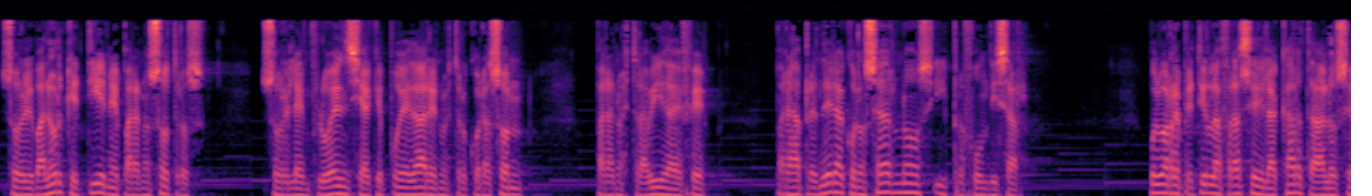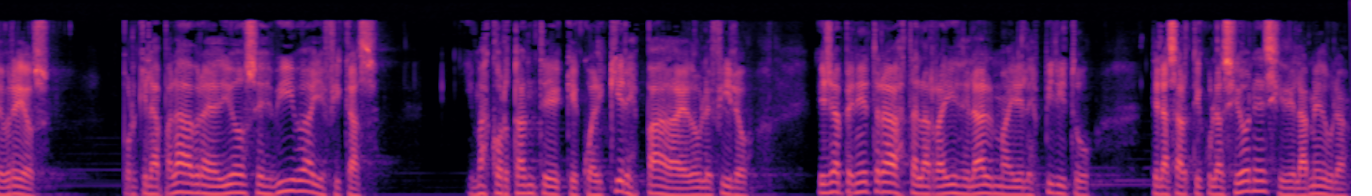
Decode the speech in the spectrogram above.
sobre el valor que tiene para nosotros, sobre la influencia que puede dar en nuestro corazón para nuestra vida de fe, para aprender a conocernos y profundizar. Vuelvo a repetir la frase de la carta a los hebreos, porque la palabra de Dios es viva y eficaz, y más cortante que cualquier espada de doble filo. Ella penetra hasta la raíz del alma y el espíritu, de las articulaciones y de la médula,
